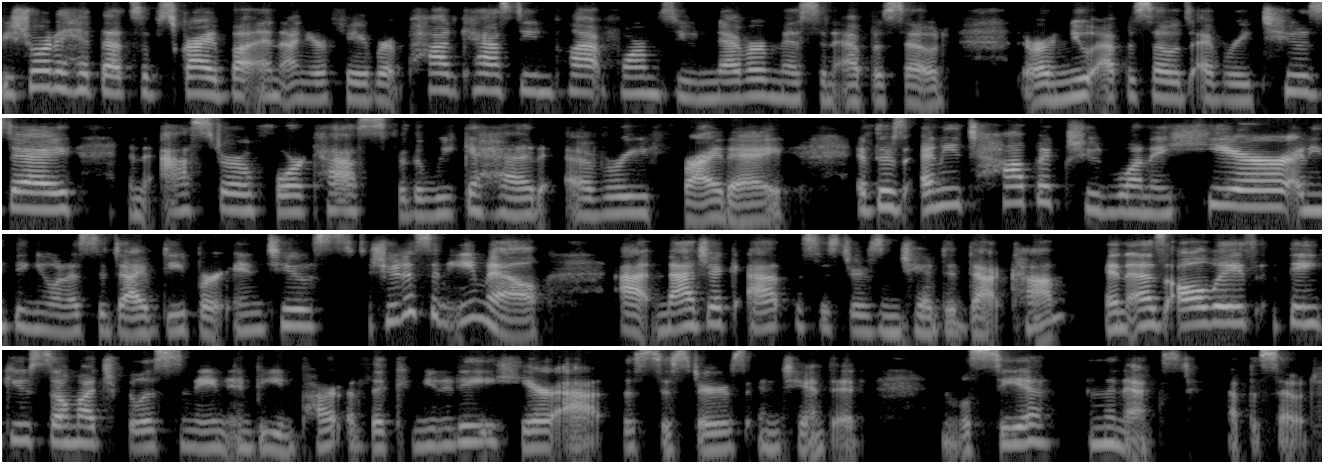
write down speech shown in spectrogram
Be sure to hit that subscribe button on your favorite podcasting platform so you never miss an episode. There are new episodes every Tuesday and astro forecasts for the week ahead every Friday. If there's any topics you'd want to hear, anything you want us to dive deeper into, shoot us an email at magic at the sistersenchanted.com. And as always, thank you so much for listening and being part of the community here at the Sisters Enchanted. And we'll see you in the next episode.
